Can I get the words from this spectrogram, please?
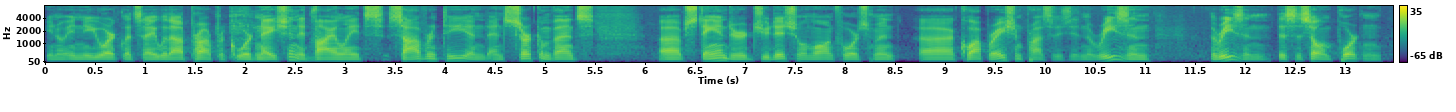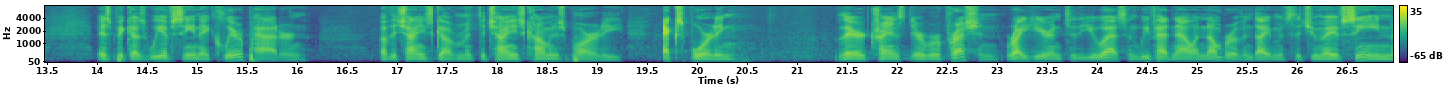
you know, in New York, let's say, without proper coordination. It violates sovereignty and, and circumvents uh, standard judicial and law enforcement uh, cooperation processes. And the reason, the reason this is so important is because we have seen a clear pattern of the Chinese government, the Chinese Communist Party, exporting their trans their repression right here into the U.S. And we've had now a number of indictments that you may have seen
